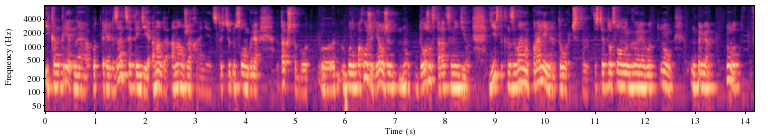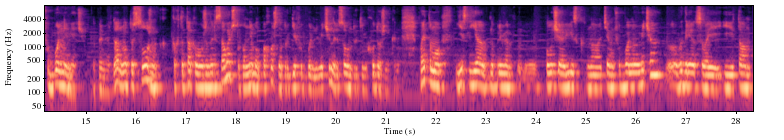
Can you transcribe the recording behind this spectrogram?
И конкретная вот реализация этой идеи, она, да, она уже охраняется. То есть, ну, условно говоря, так, чтобы вот э, было похоже, я уже ну, должен стараться не делать. Есть так называемое параллельное творчество. То есть, это, условно говоря, вот, ну, например, ну, вот футбольный мяч например, да, ну, то есть сложно как-то так его уже нарисовать, чтобы он не был похож на другие футбольные мячи, нарисован другими художниками. Поэтому, если я, например, получаю иск на тему футбольного мяча в игре своей, и там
